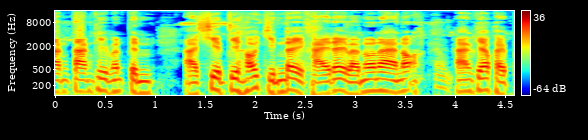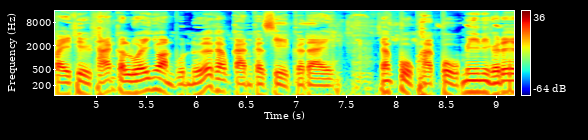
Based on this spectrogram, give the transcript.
ต่าง ๆ ที่มันเป็นอาชีพที่เขากินได้ขายได้แล้วเนาะนาเนาะครับทางเที่ยวไปไปถือทางก็รวยย้อนบุญเด้อครับการเกษตรก็ได้ยังปลูกผักปลูกมีนี่ก็ได้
